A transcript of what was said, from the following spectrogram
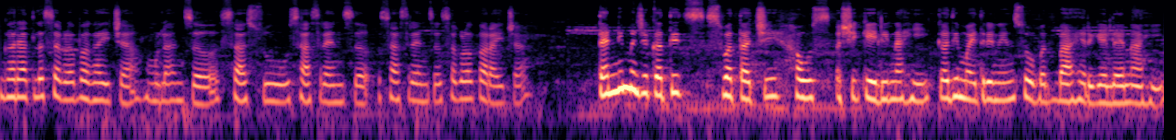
घरातलं सगळं बघायच्या मुलांचं सासू सासऱ्यांचं सासऱ्यांचं सगळं करायच्या. त्यांनी म्हणजे कधीच स्वतःची हौस अशी केली नाही कधी मैत्रिणींसोबत बाहेर गेले नाही.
